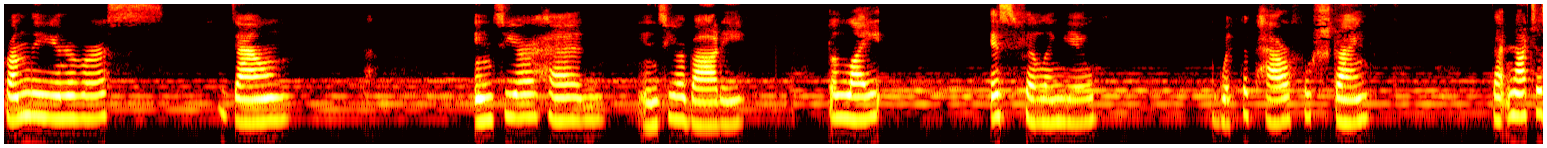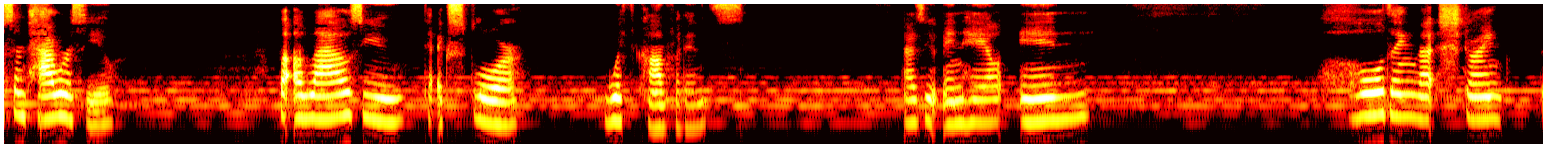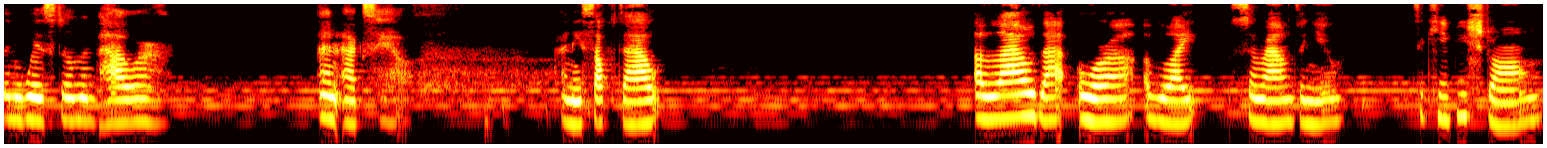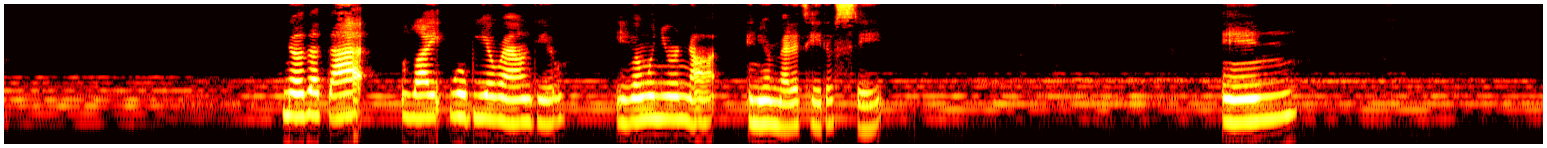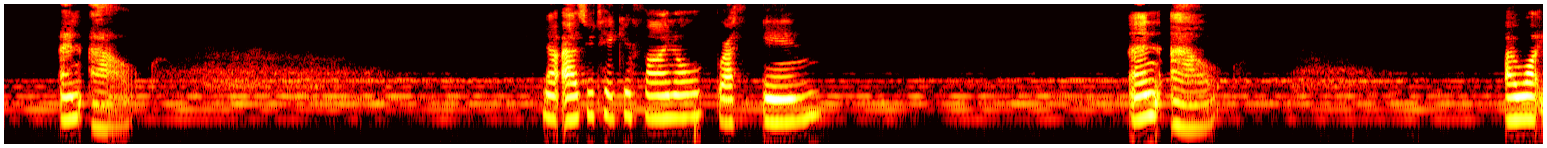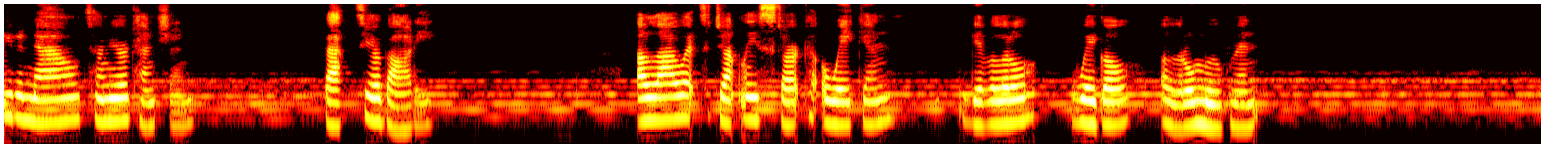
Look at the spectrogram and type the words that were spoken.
from the universe down into your head, into your body. The light is filling you with the powerful strength that not just empowers you, but allows you to explore with confidence. As you inhale in, holding that strength and wisdom and power, and exhale. Any self doubt Allow that aura of light surrounding you to keep you strong. Know that that light will be around you even when you're not in your meditative state. In and out. Now, as you take your final breath in, and out. I want you to now turn your attention back to your body. Allow it to gently start to awaken. Give a little wiggle, a little movement.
